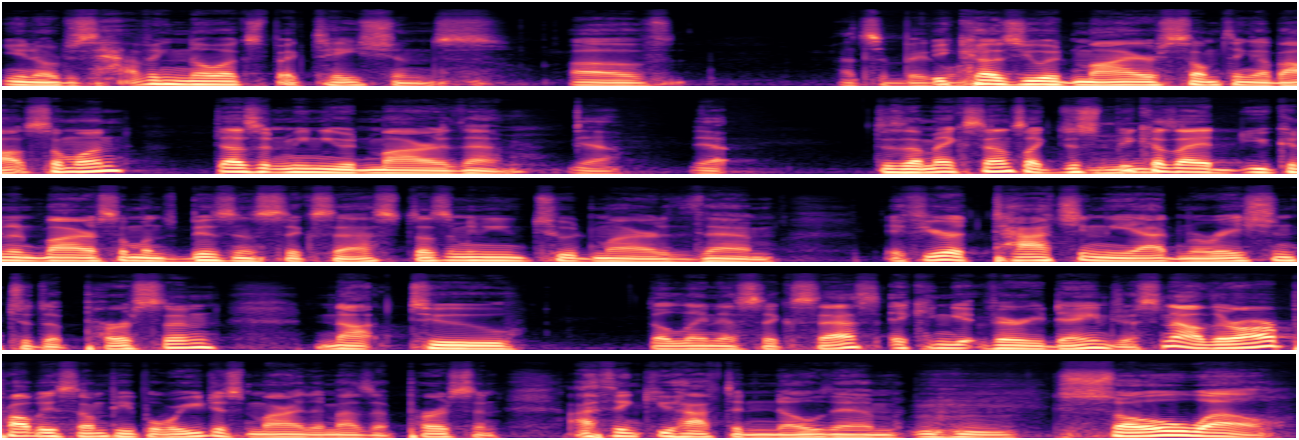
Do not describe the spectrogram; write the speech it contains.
you know, just having no expectations of that's a big one. because you admire something about someone doesn't mean you admire them. Yeah, yeah. Does that make sense? Like Mm-hmm. just because I you can admire someone's business success doesn't mean you need to admire them. If you're attaching the admiration to the person, not to the lane of success, it can get very dangerous. Now, there are probably some people where you just admire them as a person. I think you have to know them Mm-hmm. so well,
